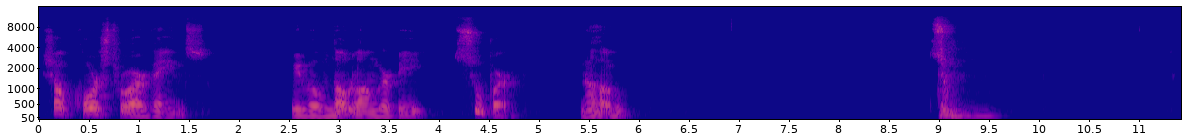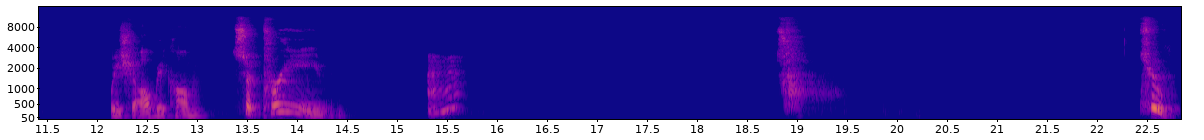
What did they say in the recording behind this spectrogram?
shall course through our veins. We will no longer be super. No. Zoom. We shall become supreme. Uh -huh. Phew.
